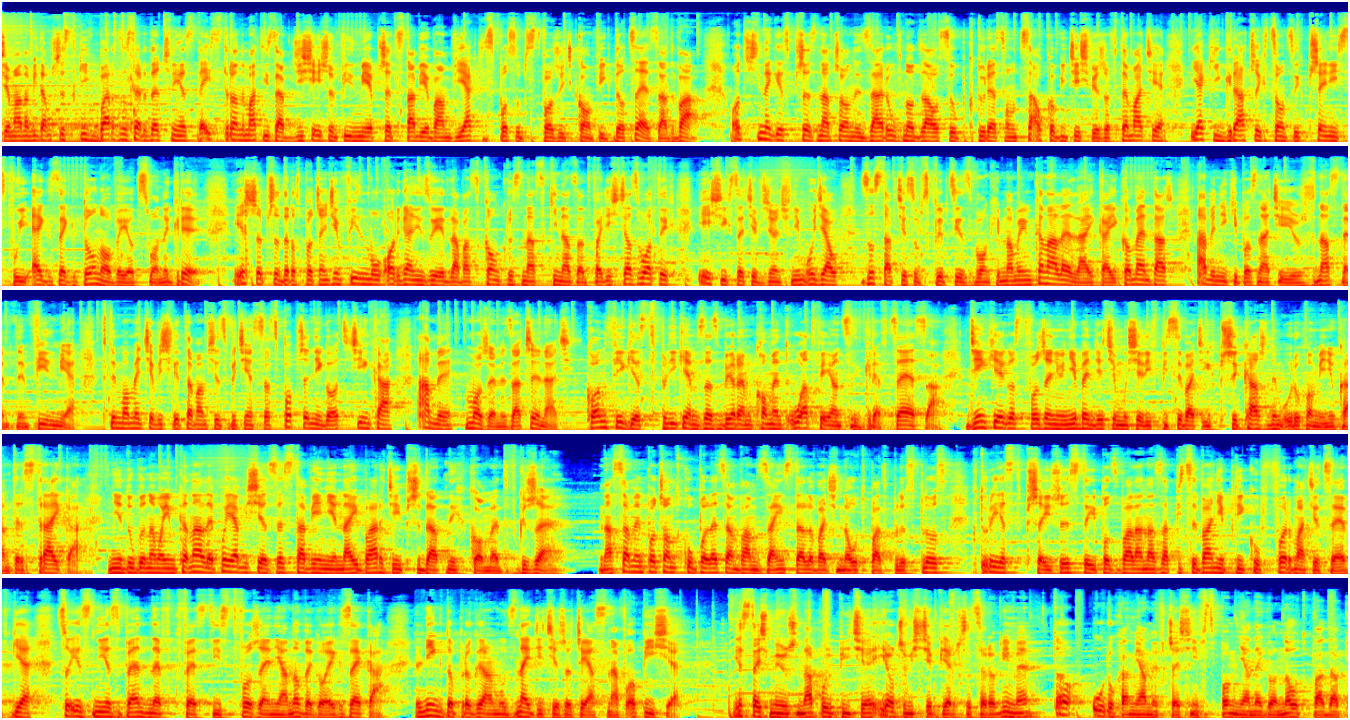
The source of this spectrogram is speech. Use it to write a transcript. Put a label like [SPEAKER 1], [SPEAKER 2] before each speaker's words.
[SPEAKER 1] Siemano, witam wszystkich bardzo serdecznie z tej strony Matisa. W dzisiejszym filmie przedstawię wam w jaki sposób stworzyć config do CSA 2. Odcinek jest przeznaczony zarówno dla osób, które są całkowicie świeże w temacie, jak i graczy chcących przenieść swój exec do nowej odsłony gry. Jeszcze przed rozpoczęciem filmu organizuję dla was konkurs na skina za 20 zł. Jeśli chcecie wziąć w nim udział, zostawcie subskrypcję z dzwonkiem na moim kanale, lajka i komentarz, a wyniki poznacie już w następnym filmie. W tym momencie wyświetla wam się zwycięzca z poprzedniego odcinka, a my możemy zaczynać. Config jest plikiem ze zbiorem komend ułatwiających grę w CS-a. Dzięki jego stworzeniu nie będziecie musieli wpisywać ich przy każdym uruchomieniu Counter-Strike'a. Niedługo na moim kanale pojawi się zestawienie najbardziej przydatnych komend w grze. Na samym początku polecam Wam zainstalować Notepad++, który jest przejrzysty i pozwala na zapisywanie plików w formacie CFG, co jest niezbędne w kwestii stworzenia nowego egzeka. Link do programu znajdziecie rzecz jasna w opisie. Jesteśmy już na pulpicie i oczywiście pierwsze co robimy, to uruchamiamy wcześniej wspomnianego Notepada++.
